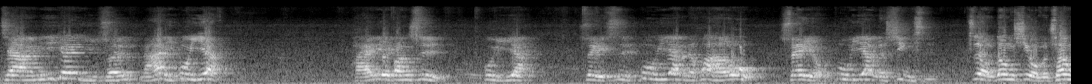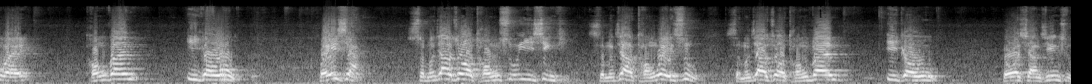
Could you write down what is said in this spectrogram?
甲醚跟乙醇哪里不一样？排列方式不一样，所以是不一样的化合物。所以有不一样的性质，这种东西我们称为同分异构物。回想什么叫做同素异性体？什么叫同位素？什么叫做同分异构物？给我想清楚，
